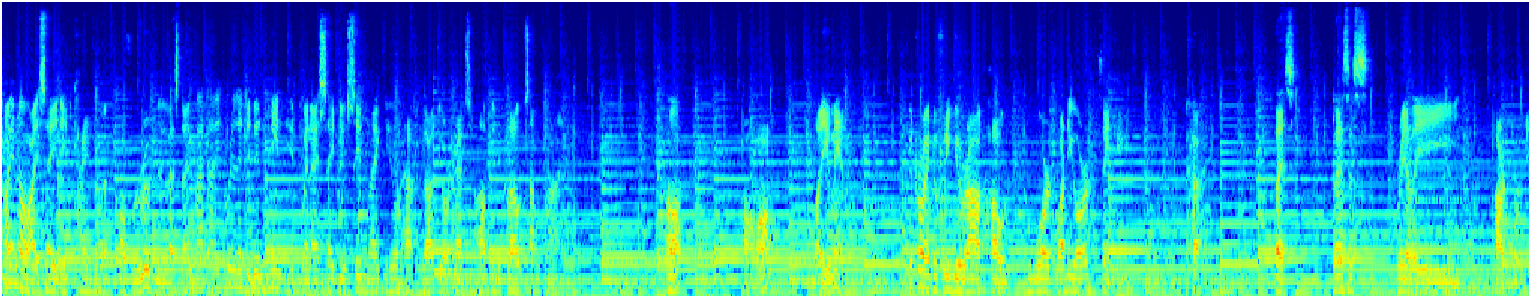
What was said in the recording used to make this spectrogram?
I know I said it kind of rudely last time, but I really didn't mean it when I said you seem like you have got your heads up in the clouds sometimes. Huh? Huh? What do you mean? You try to figure out how to word what you're thinking. this, this is really hard for me.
